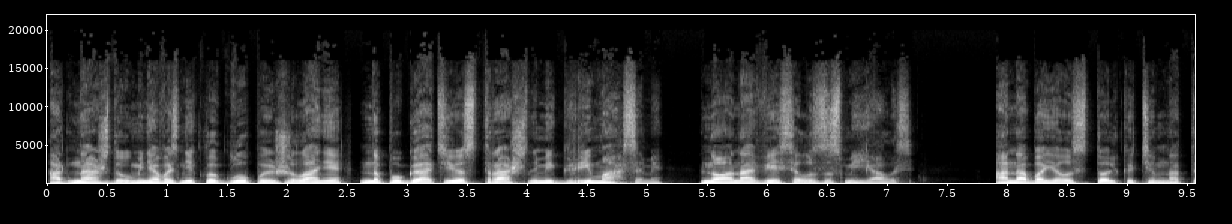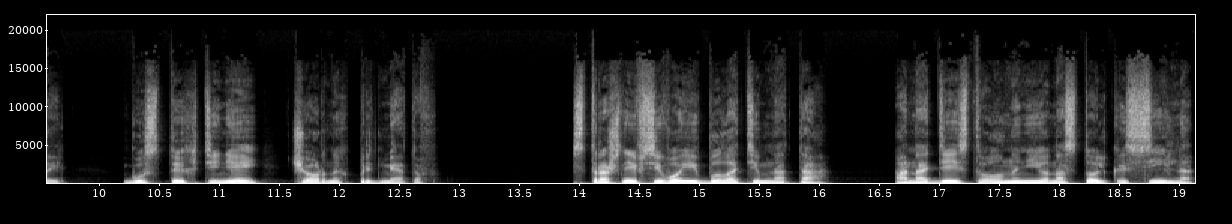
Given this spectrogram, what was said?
Однажды у меня возникло глупое желание напугать ее страшными гримасами, но она весело засмеялась. Она боялась только темноты, густых теней, черных предметов. Страшнее всего ей была темнота. Она действовала на нее настолько сильно,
